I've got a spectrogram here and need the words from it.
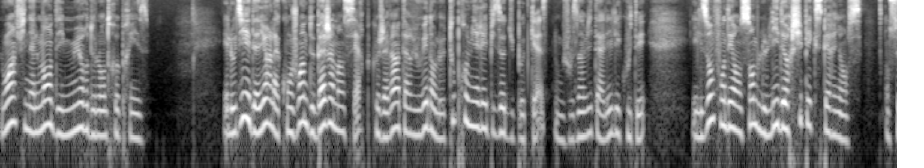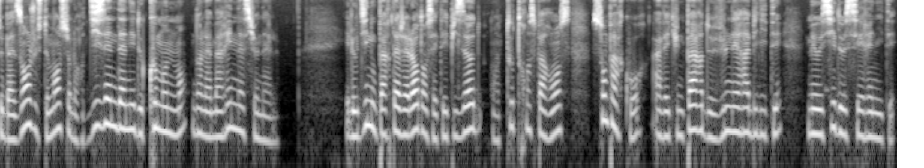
loin finalement des murs de l'entreprise. Elodie est d'ailleurs la conjointe de Benjamin Serp que j'avais interviewé dans le tout premier épisode du podcast, donc je vous invite à aller l'écouter. Ils ont fondé ensemble le Leadership Experience, en se basant justement sur leurs dizaines d'années de commandement dans la marine nationale. Elodie nous partage alors dans cet épisode, en toute transparence, son parcours, avec une part de vulnérabilité, mais aussi de sérénité.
